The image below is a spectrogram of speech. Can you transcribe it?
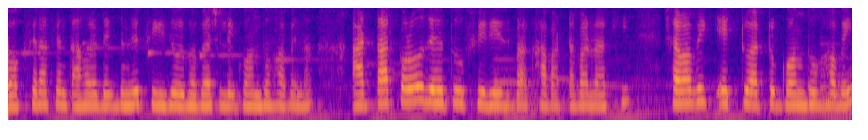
বক্সে রাখেন, তাহলে দেখবেন যে ফ্রিজে ওইভাবে আসলে গন্ধ হবে না। আর তারপরেও যেহেতু ফ্রিজ বা খাবার টাবার রাখি, স্বাভাবিক একটু একটু গন্ধ হবেই।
